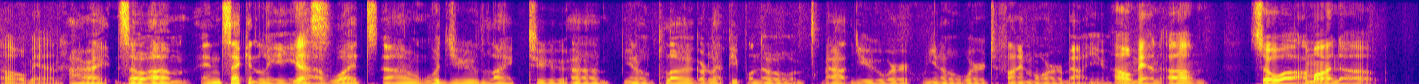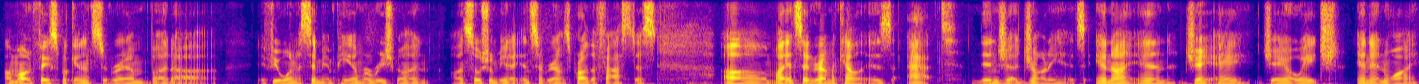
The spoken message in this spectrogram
oh man. All right. So, um, and secondly, Yes. uh, what uh, would you like to, uh, you know, plug or let people know about you, where you know where to find more about you? Oh man. Um, so uh, I'm on uh, I'm on Facebook and Instagram, but uh, if you want to send me a PM or reach me on on social media, Instagram is probably the fastest. Uh, my Instagram account is at Ninja Johnny. It's N I N J A J O H N N Y.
